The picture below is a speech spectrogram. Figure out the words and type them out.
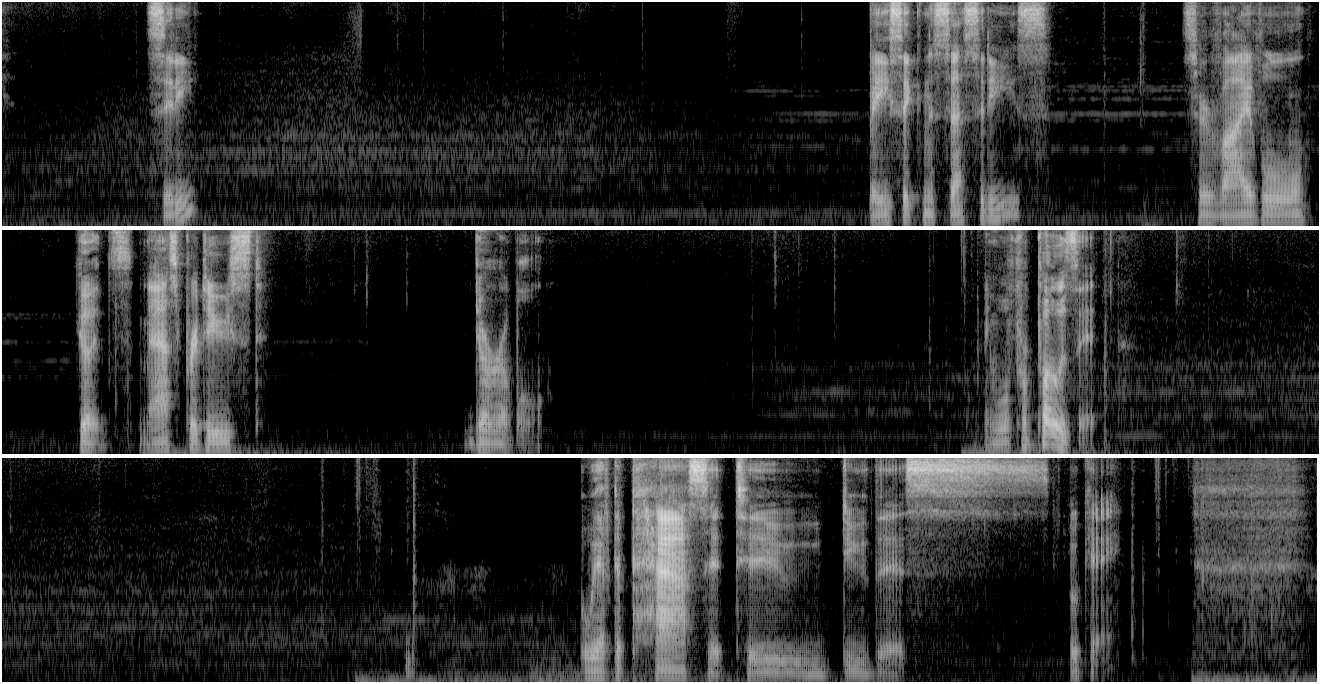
City? Basic necessities? Survival? Goods. Mass produced? Durable. And we'll propose it. we have to pass it to do this. Okay.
